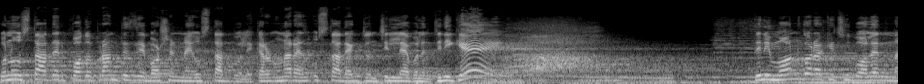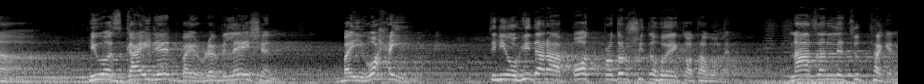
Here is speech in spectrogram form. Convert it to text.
কোনো উস্তাদের পদপ্রান্তে যে বসেন নাই উস্তাদ বলে, কারণ ওনার উস্তাদ একজন চিল্লায় বলেন, তিনি কে? তিনি মন গড়া কিছু বলেন না। He was guided by revelation by ওয়াহাই তিনি ওহি দ্বারা পথ প্রদর্শিত হয়ে কথা বলেন। না জানলে চুপ থাকেন।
